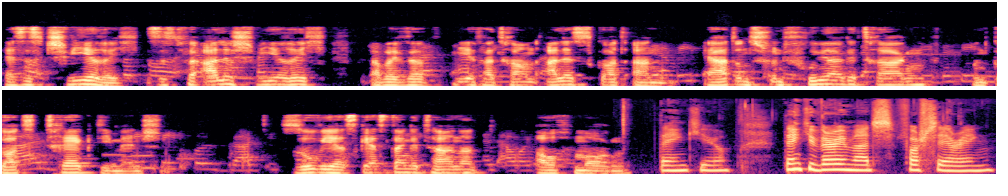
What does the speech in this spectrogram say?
Es ist schwierig, es ist für alle schwierig, aber wir, wir, vertrauen alles Gott an. Er hat uns schon früher getragen und Gott trägt die Menschen. So wie er es gestern getan hat, auch morgen. Thank you. Thank you very much for sharing.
